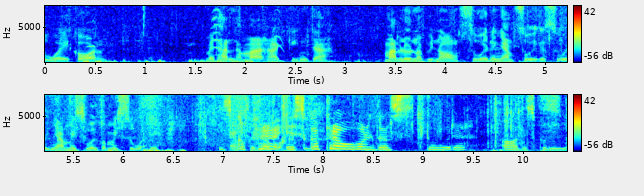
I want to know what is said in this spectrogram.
สวยๆก่อน ไม่ทันทำมาหากินจ้ะ มัดเลยเนาะพี่น้อง สวยนะย้ำสวยก็สวยย้ำไม่สวยก็ไม่สวย Jag ska, pröva, jag ska pröva att hålla den stora. Ja, det skulle du.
